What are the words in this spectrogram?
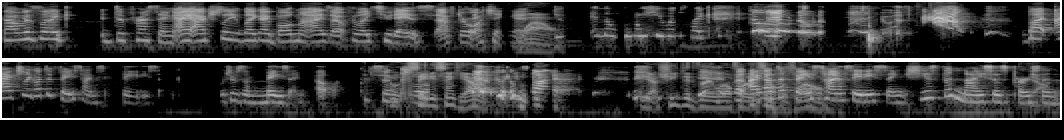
That was like depressing. I actually like I bawled my eyes out for like two days after watching it. Wow. And the way he was like, no, no, no, no. It was, ah! But I actually got to FaceTime Sadie Sink, which was amazing. Oh, It's so Oh, cool. Sadie Sink, yeah, but, yeah, she did very well for but I got to as well. FaceTime Sadie Sink. She is the nicest person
